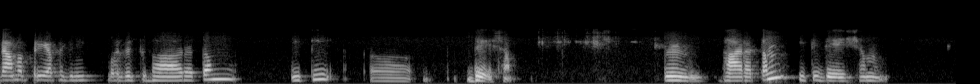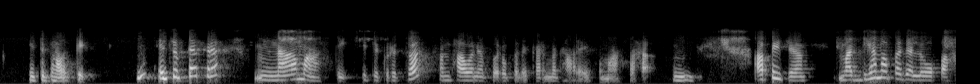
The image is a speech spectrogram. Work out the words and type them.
रामप्रिया भगिनी वदतु। भारतम् इति देशं भारतम् इति देशम् इति भवति। इत्युक्ते अत्र नाम अस्ति इति कृत्वा सम्भावनापूर्वपदकर्मधारय समासः अपि च मध्यमपदलोपः।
